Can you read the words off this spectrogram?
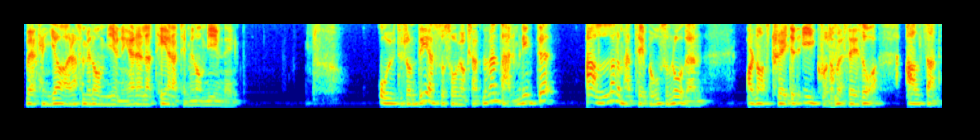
vad jag kan göra för min omgivning, jag relaterar till min omgivning. Och utifrån det så såg vi också att, men vänta här, men inte alla de här tre behovsområden are not created equal om jag säger så. Alltså att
